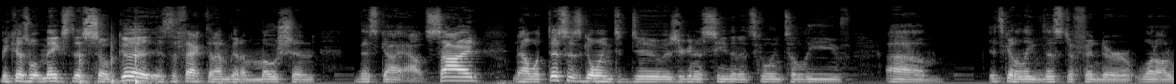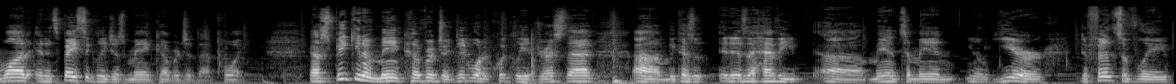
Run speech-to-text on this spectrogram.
because what makes this so good is the fact that I'm going to motion this guy outside. Now, what this is going to do is you're going to see that it's going to leave, um, it's going to leave this defender one on one, and it's basically just man coverage at that point. Now, speaking of man coverage, I did want to quickly address that um, because it is a heavy man to man, you know, year defensively.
